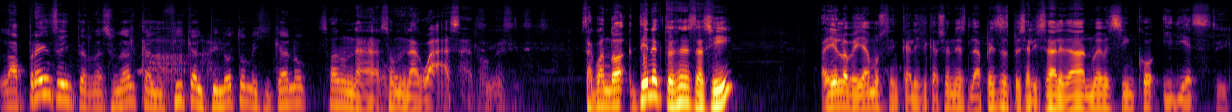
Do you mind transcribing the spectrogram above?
la prensa internacional califica al piloto mexicano. Son una, son una guasa, Robert. Sí, sí, sí. O sea, cuando tiene actuaciones así, ayer lo veíamos en calificaciones, la prensa especializada le daba 9, 5 y 10. Sí.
